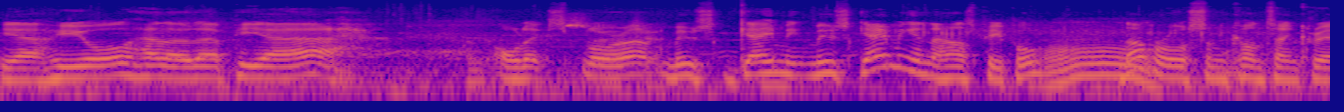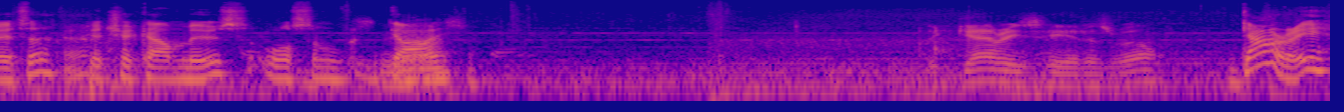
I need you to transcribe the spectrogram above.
Yeah, who you all? Hello there, Pierre. Old Explorer, Searcher. Moose Gaming, Moose Gaming in the house, people. Oh. Another awesome content creator. Go check out Moose, awesome guy. Nice. The Gary's here as well. Gary,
